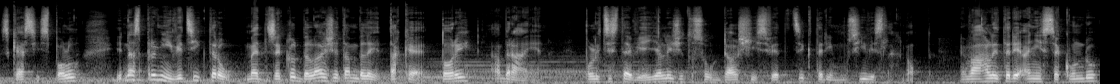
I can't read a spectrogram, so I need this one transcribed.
s Cassie spolu, jedna z prvních věcí, kterou Matt řekl, byla, že tam byli také Tori a Brian. Policisté věděli, že to jsou další svědci, který musí vyslechnout. Neváhali tedy ani sekundu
